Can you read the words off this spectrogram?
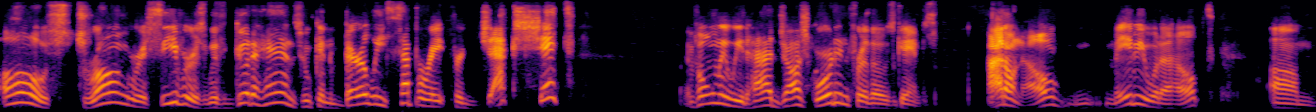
oh, strong receivers with good hands who can barely separate for jack shit. If only we'd had Josh Gordon for those games. I don't know. Maybe would have helped. Um,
